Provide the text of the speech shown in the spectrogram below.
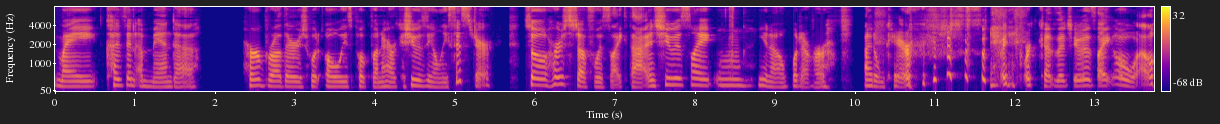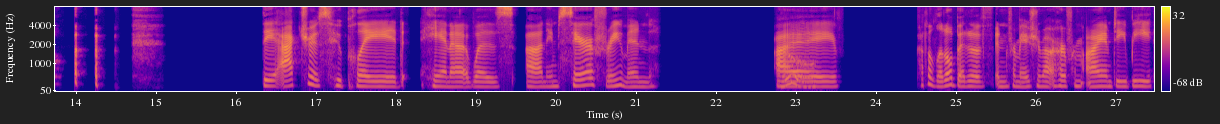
my cousin Amanda, her brothers would always poke fun at her because she was the only sister. So her stuff was like that. And she was like, "Mm, you know, whatever. I don't care. my poor cousin. She was like, oh, well. the actress who played Hannah was uh, named Sarah Freeman. I got a little bit of information about her from IMDb.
